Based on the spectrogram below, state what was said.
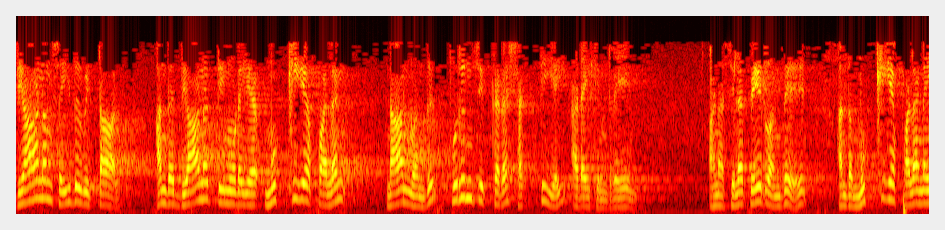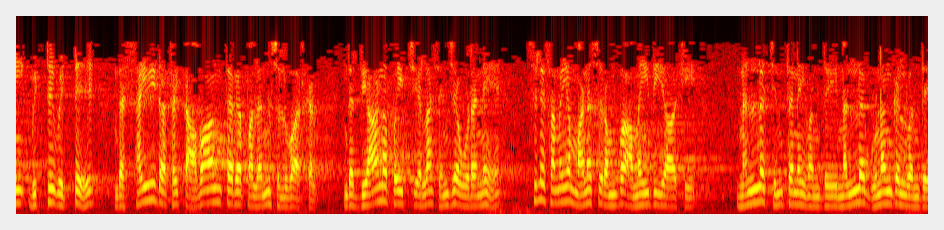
தியானம் செய்துவிட்டால் அந்த தியானத்தினுடைய முக்கிய பலன் நான் வந்து புரிஞ்சுக்கிற சக்தியை அடைகின்றேன். ஆனா சில பேர் வந்து அந்த முக்கிய பலனை விட்டுவிட்டு இந்த சைடு எஃபெக்ட் அவாந்தர பலன் சொல்லுவார்கள். இந்த தியான பயிற்சி எல்லாம் செஞ்ச உடனே சில சமயம் மனசு ரொம்ப அமைதியாகி நல்ல சிந்தனை வந்து நல்ல குணங்கள் வந்து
